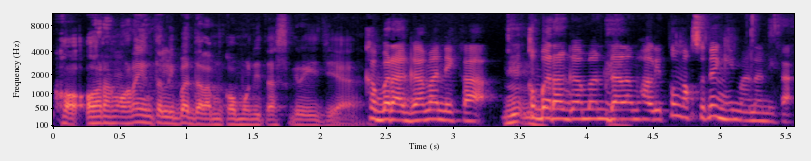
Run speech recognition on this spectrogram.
orang-orang yang terlibat dalam komunitas gereja. Keberagaman nih Kak. Mm-mm. Keberagaman dalam hal itu maksudnya gimana nih Kak?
